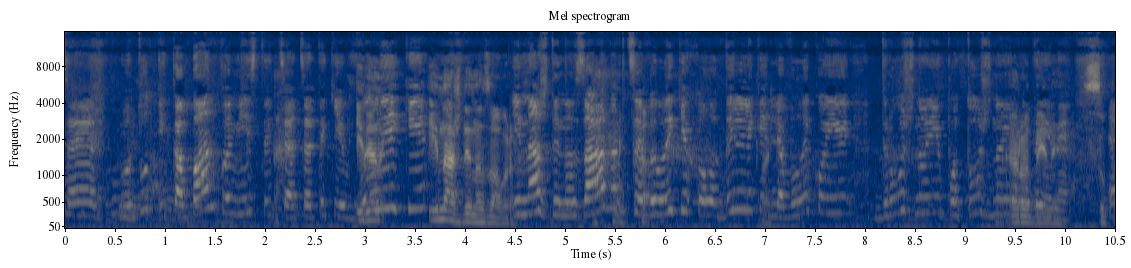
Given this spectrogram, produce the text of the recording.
Це отут і кабан поміститься, це такі великі. і наш динозавр. І наш динозавр це великі холодильники для великої дружної потужної Родини. родини. Супер.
